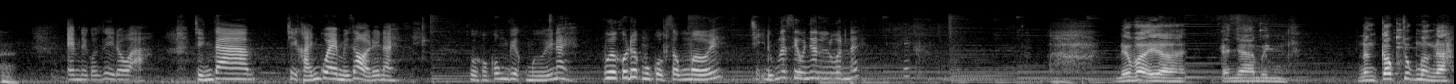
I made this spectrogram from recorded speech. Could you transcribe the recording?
Em thấy có gì đâu ạ. Chính ra chị Khánh của em mới giỏi đây này. Vừa có công việc mới này Vừa có được một cuộc sống mới. Chị đúng là siêu nhân luôn đấy. Nếu vậy à, cả nhà mình nâng cốc chúc mừng nào.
